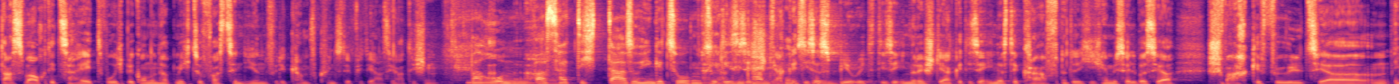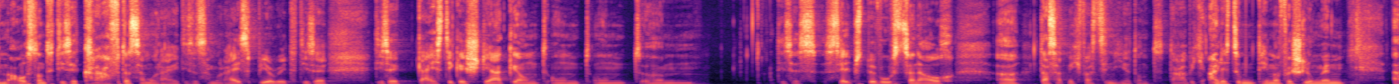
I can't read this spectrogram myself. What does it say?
das war auch die Zeit, wo ich begonnen habe, mich zu faszinieren für die Kampfkünste, für die asiatischen. Warum? Äh, Was hat dich da so hingezogen zu diesen diese Kampfkünsten? Stärke, dieser Spirit, diese innere Stärke, diese innerste Kraft. Natürlich, ich habe mich selber sehr schwach gefühlt, sehr ähm, im Ausland diese Kraft der Samurai, dieser Samurai-Spirit, diese, diese geistige Stärke und, und, und ähm, dieses Selbstbewusstsein auch, äh, das hat mich fasziniert und da habe ich alles zum Thema verschlungen äh,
